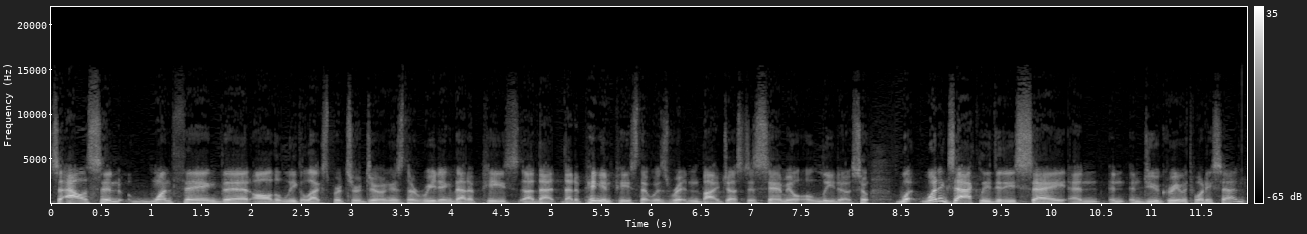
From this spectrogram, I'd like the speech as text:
So, Alison, one thing that all the legal experts are doing is they're reading that piece, uh, that that opinion piece that was written by Justice Samuel Alito. So, what what exactly did he say, and, and, and do you agree with what he said?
